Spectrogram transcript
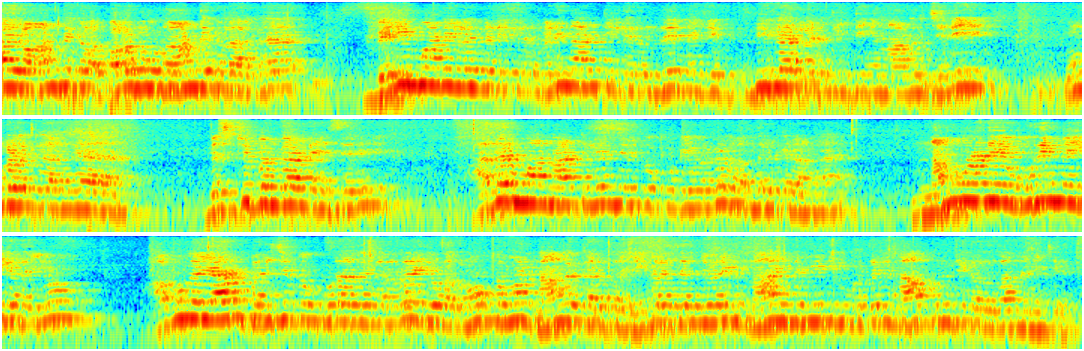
ஆயிரம் ஆண்டுகளை பல நூறு ஆண்டுகளாக வெளி மாநிலங்களில் வெளிநாட்டிலிருந்து இன்னைக்கு பீகாரில் எடுத்துக்கிட்டீங்கன்னாலும் சரி உங்களுக்கு அங்கே வெஸ்ட் பெங்காலையும் சரி அதர் மா நாட்டிலேருந்து இருக்கக்கூடியவர்கள் வந்திருக்கிறாங்க. நம்மளுடைய உரிமைகளையும் அவங்க யாரும் பறிச்சிருக்க கூடாதுங்கிறத இதோட நோக்கமா நாங்க கருத்தோம் எங்களை தெரிஞ்ச வரைக்கும் நான் இந்த மீட்டிங் பொறுத்தவரைக்கும் நான் புரிஞ்சுக்கிறது தான் நினைக்கிறேன்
